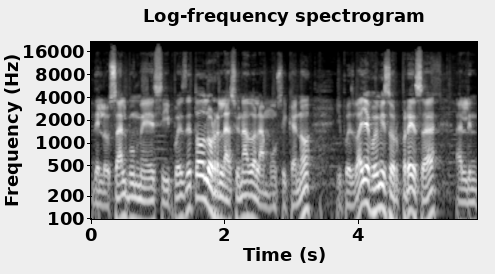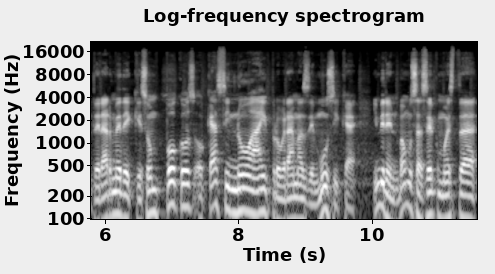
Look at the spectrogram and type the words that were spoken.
de los álbumes y pues de todo lo relacionado a la música, ¿no? Y pues vaya fue mi sorpresa al enterarme de que son pocos o casi no hay programas de música. Y miren, vamos a hacer como esta,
